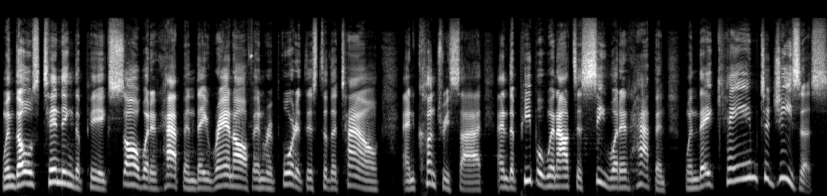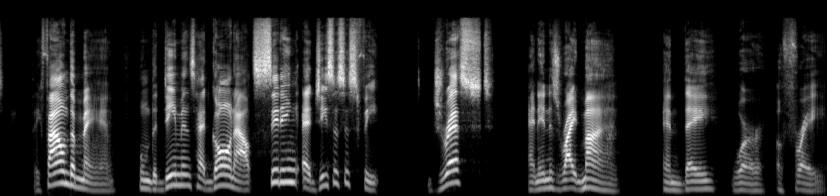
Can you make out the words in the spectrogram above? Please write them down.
When those tending the pigs saw what had happened, they ran off and reported this to the town and countryside, and the people went out to see what had happened. When they came to Jesus, they found the man whom the demons had gone out sitting at Jesus' feet dressed and in his right mind, and they were afraid.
